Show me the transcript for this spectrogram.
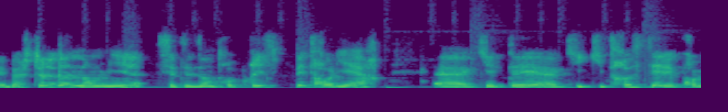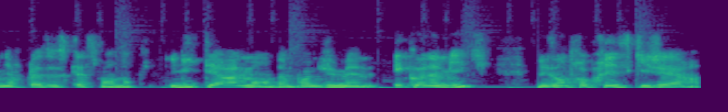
eh ben, je te le donne dans le mille, c'était des entreprises pétrolières qui étaient qui trustaient les premières places de ce classement. Donc littéralement, d'un point de vue même économique, les entreprises qui gèrent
